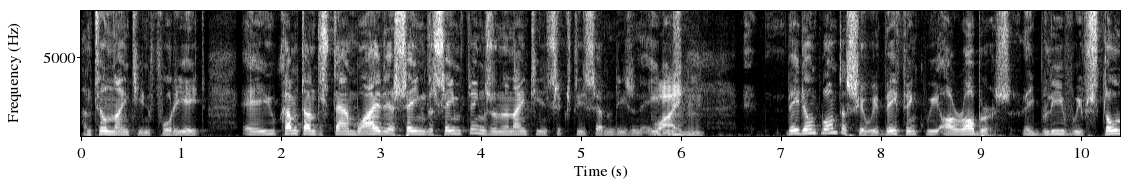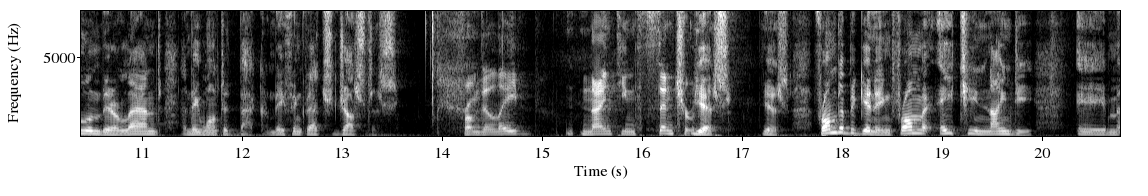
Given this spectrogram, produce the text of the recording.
until 1948, uh, you come to understand why they're saying the same things in the 1960s, 70s, and 80s. Why? Mm-hmm. They don't want us here. We, they think we are robbers. They believe we've stolen their land and they want it back. And they think that's justice. From the late 19th century? Yes, yes. From the beginning, from 1890, um,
